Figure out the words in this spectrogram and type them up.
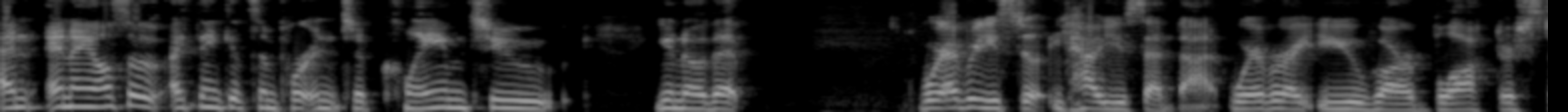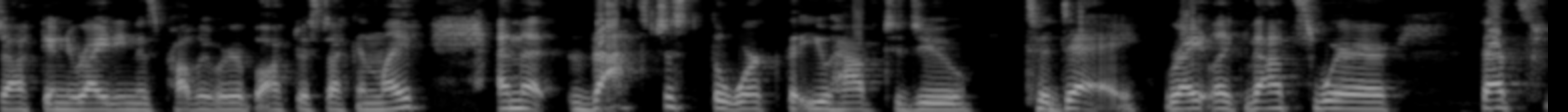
And, and I also, I think it's important to claim to, you know, that wherever you still how you said that wherever you are blocked or stuck and writing is probably where you're blocked or stuck in life and that that's just the work that you have to do today right like that's where that's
